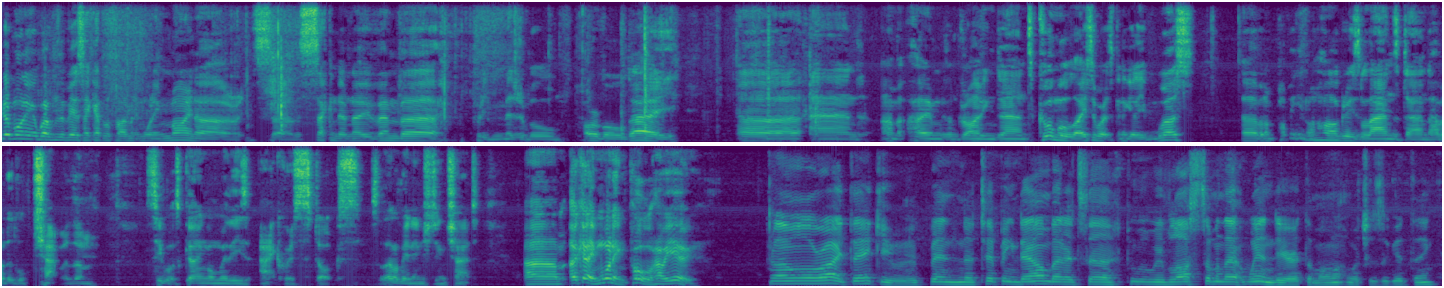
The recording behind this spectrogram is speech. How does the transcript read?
Good morning and welcome to the VSA Capital 5 Minute Morning Miner. It's uh, the 2nd of November, pretty miserable, horrible day. Uh, and I'm at home because I'm driving down to Cornwall later where it's going to get even worse. Uh, but I'm popping in on Hargreaves Lansdown to have a little chat with them, see what's going on with these Aquis stocks. So that'll be an interesting chat. Um, okay, morning, Paul. How are you? I'm all right, thank you. It's been uh, tipping down, but it's uh, we've lost some of that wind here at the moment, which is a good thing.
